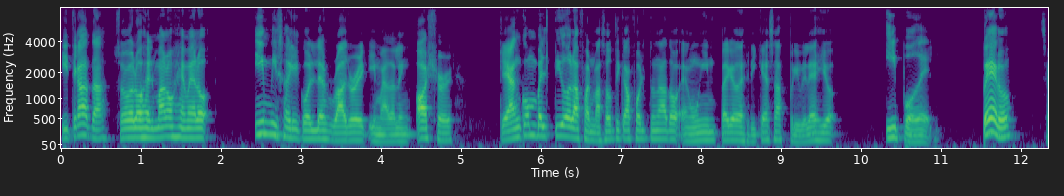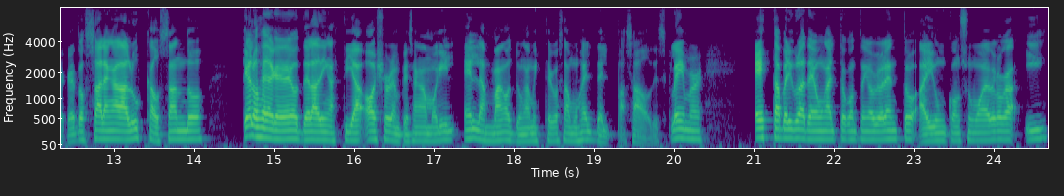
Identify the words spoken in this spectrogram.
Y trata sobre los hermanos gemelos inmisericordios Roderick y Madeline Usher, que han convertido la farmacéutica Fortunato en un imperio de riquezas, privilegios y poder. Pero secretos salen a la luz causando que los herederos de la dinastía Usher empiezan a morir en las manos de una misteriosa mujer del pasado. Disclaimer. Esta película tiene un alto contenido violento, hay un consumo de droga y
